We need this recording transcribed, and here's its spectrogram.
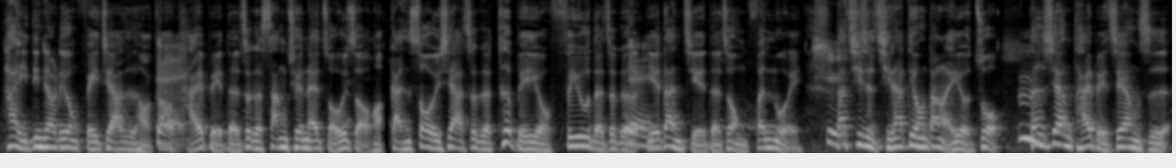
他一定要利用飞假日哈到台北的这个商圈来走一走哈，感受一下这个特别有 feel 的这个耶诞节的这种氛围。是，那其实其他地方当然也有做，但是像台北这样子。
